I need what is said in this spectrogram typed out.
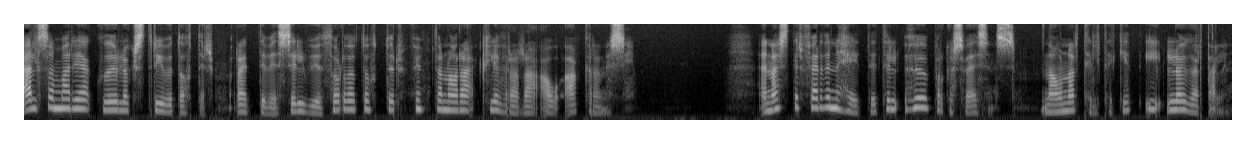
Elsa Maria Guðlöks Strífudóttir rætti við Silvíu Þórðardóttur 15 ára klifrara á Akranesi. En næstir ferðinni heiti til höfuborgarsveðsins, nánar tiltekið í Laugardalinn.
